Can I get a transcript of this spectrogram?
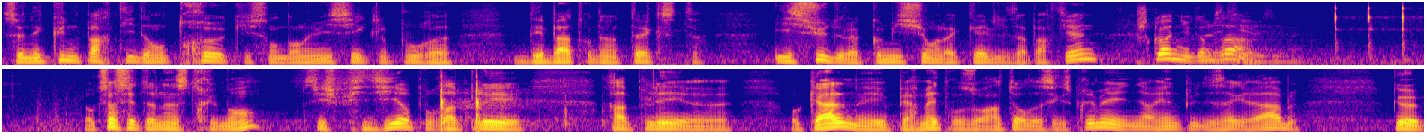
Ce n'est qu'une partie d'entre eux qui sont dans l'hémicycle pour euh, débattre d'un texte issu de la commission à laquelle ils appartiennent. Je cogne comme ça. Donc ça, c'est un instrument, si je puis dire, pour rappeler, rappeler euh, au calme et permettre aux orateurs de s'exprimer. Il n'y a rien de plus désagréable que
